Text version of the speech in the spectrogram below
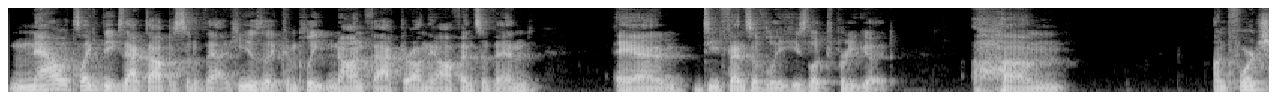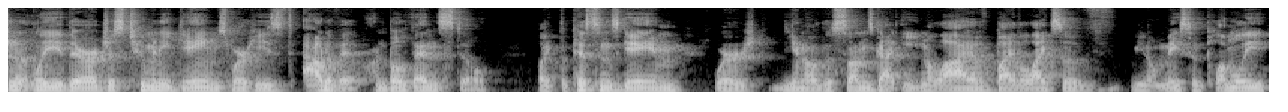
Now it's like the exact opposite of that. He is a complete non factor on the offensive end, and defensively, he's looked pretty good. Um, unfortunately, there are just too many games where he's out of it on both ends still. Like the Pistons game where, you know, the Suns got eaten alive by the likes of, you know, Mason Plumlee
